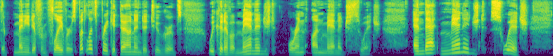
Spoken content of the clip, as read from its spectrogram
there are many different flavors, but let's break it down into two groups. We could have a managed or an unmanaged switch. And that managed switch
